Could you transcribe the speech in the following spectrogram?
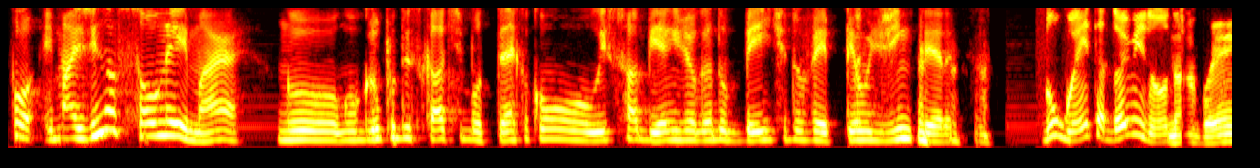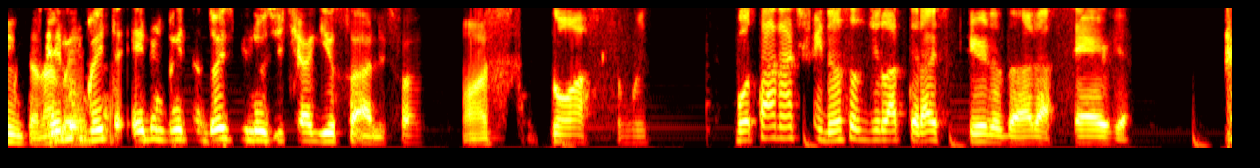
Pô, imagina só o Neymar no, no grupo do Scout de Boteco com o Luiz Fabiano jogando bait do VP o dia inteiro. Não aguenta dois minutos. Não aguenta, não Ele não, aguenta. aguenta, ele não aguenta dois minutos de Thiaguinho Salles. Fala. Nossa. Nossa, muito. Botar a Nath Finanças de lateral esquerdo da, da Sérvia. Tá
